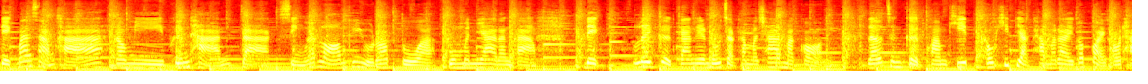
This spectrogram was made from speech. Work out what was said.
เด็กบ้านสามขาเรามีพื้นฐานจากสิ่งแวดล้อมที่อยู่รอบตัวภูมิปัญญาต่างๆ เด็กเลยเกิดการเรียนรู้จากธรรมชาติมาก่อน แล้วจึงเกิดความคิดเขาคิดอยากทำอะไรก็ปล่อยเขาท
